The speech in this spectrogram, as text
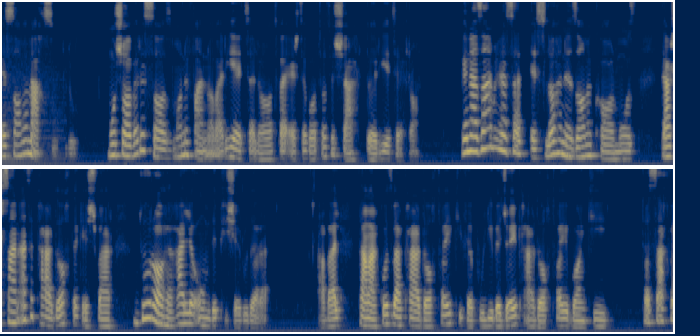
حسام مقصودلو مشاور سازمان فناوری اطلاعات و ارتباطات شهرداری تهران به نظر می رسد اصلاح نظام کارمزد در صنعت پرداخت کشور دو راه حل عمده پیش رو دارد. اول تمرکز بر پرداخت های کیف پولی به جای پرداخت های بانکی تا سقف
